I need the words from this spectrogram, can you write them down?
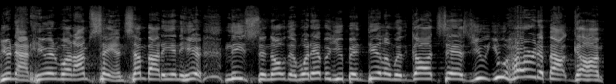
You're not hearing what I'm saying. Somebody in here needs to know that whatever you've been dealing with, God says you, you heard about God,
